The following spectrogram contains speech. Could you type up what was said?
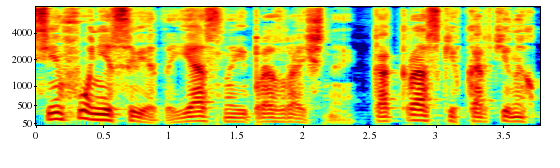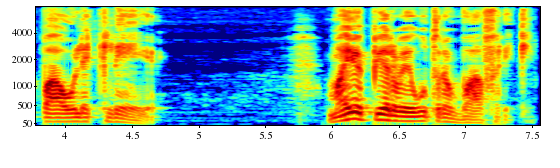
Симфония света, ясная и прозрачная, как краски в картинах Пауля Клея. Мое первое утро в Африке.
